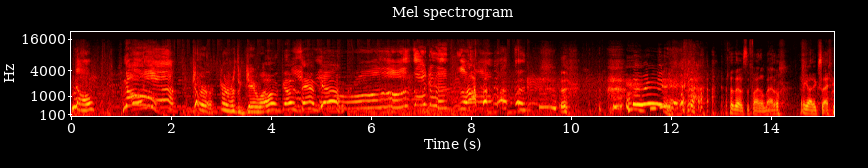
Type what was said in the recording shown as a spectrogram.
No. No! Oh yeah! Come here, come here, Mr. Game One. Oh, go Sam, go! I thought that was the final battle. I got excited.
